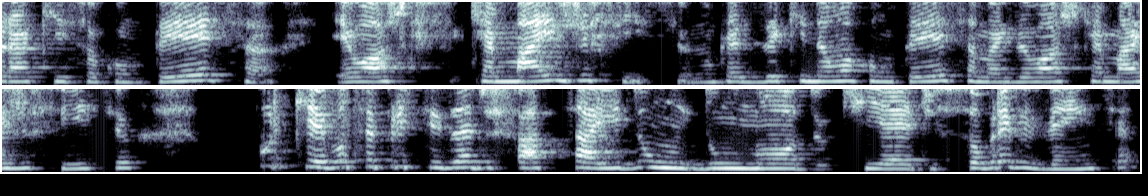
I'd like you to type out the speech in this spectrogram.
para que isso aconteça, eu acho que, que é mais difícil. Não quer dizer que não aconteça, mas eu acho que é mais difícil, porque você precisa de fato sair de um, de um modo que é de sobrevivência,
